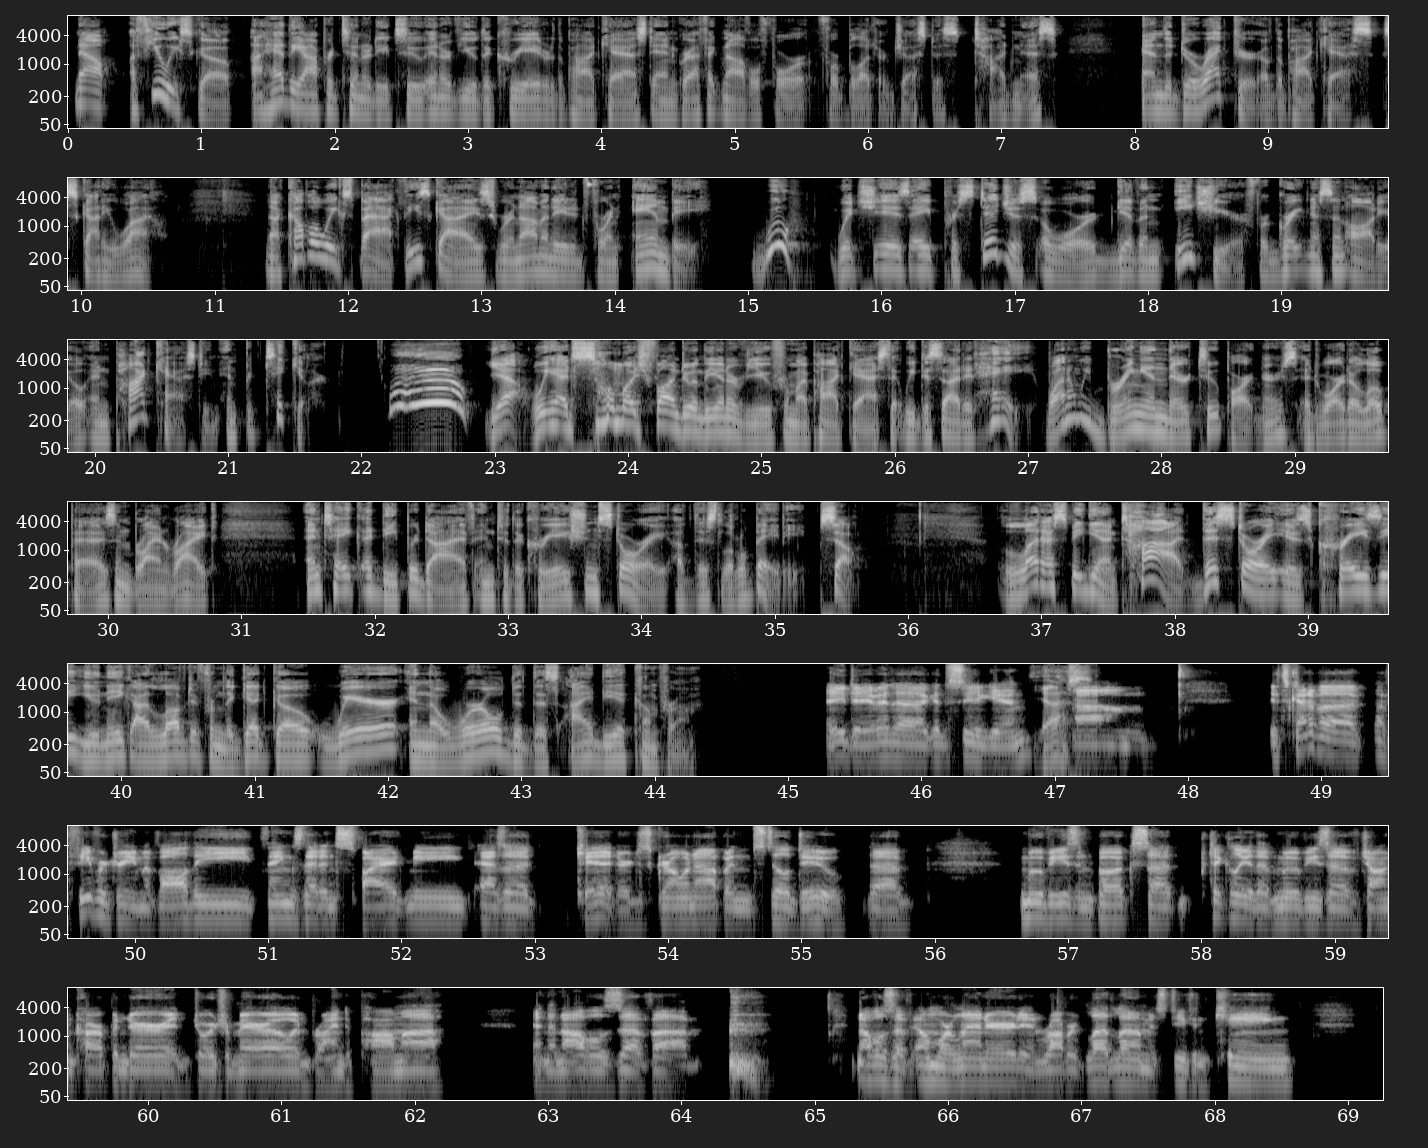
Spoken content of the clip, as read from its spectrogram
Now, a few weeks ago, I had the opportunity to interview the creator of the podcast and graphic novel for For Blood or Justice, Todd Ness, and the director of the podcast, Scotty Weil. Now, a couple of weeks back, these guys were nominated for an Ambie, woo, which is a prestigious award given each year for greatness in audio and podcasting in particular. Woohoo! Yeah, we had so much fun doing the interview for my podcast that we decided, hey, why don't we bring in their two partners, Eduardo Lopez and Brian Wright, and take a deeper dive into the creation story of this little baby. So, let us begin. Todd, this story is crazy, unique. I loved it from the get go. Where in the world did this idea come from? Hey, David. Uh, good to see you again. Yes. Um, it's kind of a, a fever dream of all the things that inspired me as a kid or just growing up and still do. Uh, movies and books, uh, particularly the movies of John Carpenter and George Romero and Brian De Palma, and the novels of um, novels of Elmore Leonard and Robert Ludlum and Stephen King.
